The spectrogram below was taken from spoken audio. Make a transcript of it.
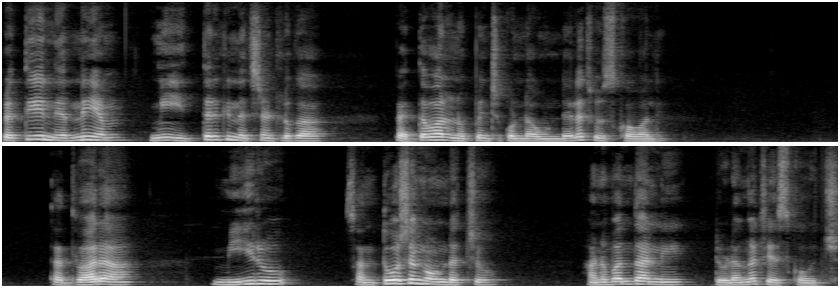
ప్రతి నిర్ణయం మీ ఇద్దరికి నచ్చినట్లుగా పెద్దవాళ్ళు నొప్పించకుండా ఉండేలా చూసుకోవాలి. తద్వారా మీరు సంతోషంగా ఉండొచ్చు అనుబంధాన్ని దృఢంగా చేసుకోవచ్చు.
